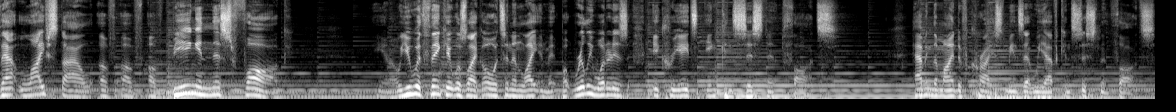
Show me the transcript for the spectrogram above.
that lifestyle of, of, of being in this fog, you know, you would think it was like, oh, it's an enlightenment. But really, what it is, it creates inconsistent thoughts. Having the mind of Christ means that we have consistent thoughts.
